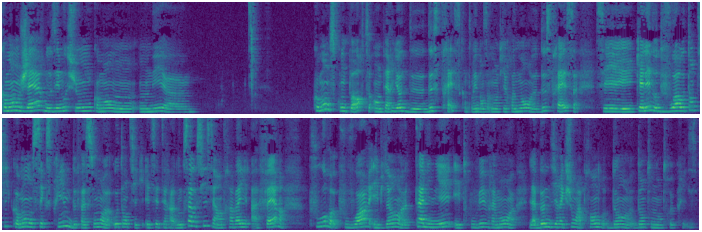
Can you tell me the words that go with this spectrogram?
comment on gère nos émotions, comment on, est euh, comment on se comporte en période de, stress, quand on est dans un environnement de stress, c'est quelle est notre voix authentique, comment on s'exprime de façon euh, authentique, etc. Donc ça aussi c'est un travail à faire pour pouvoir eh bien euh, t'aligner et trouver vraiment euh, la bonne direction à prendre dans ton entreprise.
